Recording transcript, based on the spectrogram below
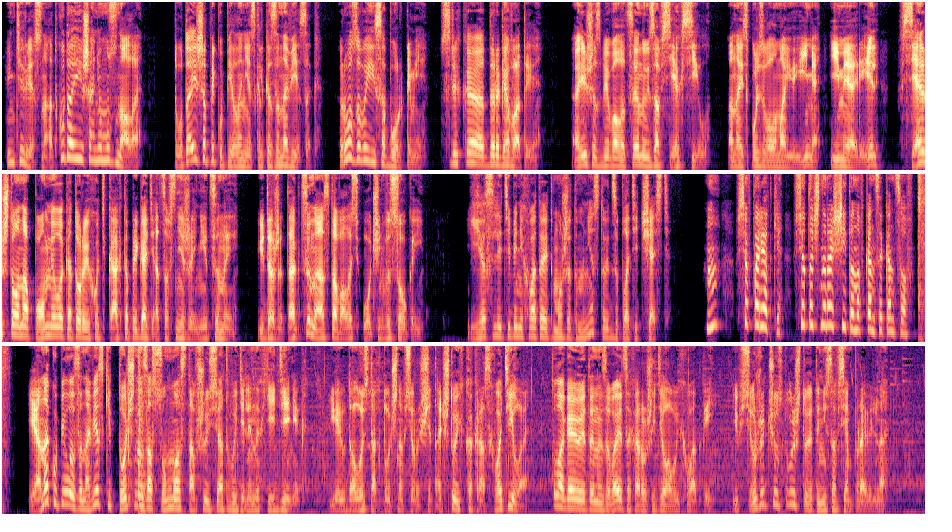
Интересно, откуда Аиша о нем узнала? Тут Аиша прикупила несколько занавесок. Розовые и с оборками. Слегка дороговатые. Аиша сбивала цену изо всех сил. Она использовала мое имя, имя Ариэль, все, что она помнила, которые хоть как-то пригодятся в снижении цены. И даже так цена оставалась очень высокой. Если тебе не хватает, может, мне стоит заплатить часть? Все в порядке, все точно рассчитано в конце концов. И она купила занавески точно за сумму, оставшуюся от выделенных ей денег. Ей удалось так точно все рассчитать, что их как раз хватило. Полагаю, это называется хорошей деловой хваткой. И все же чувствую, что это не совсем правильно.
